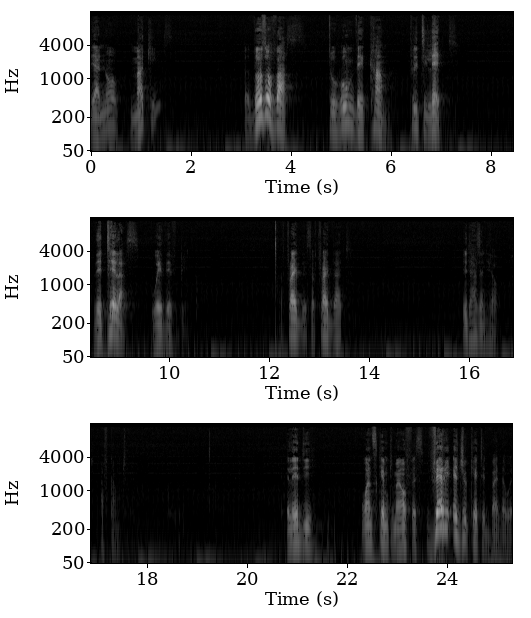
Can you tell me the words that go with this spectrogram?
There are no markings, but those of us to whom they come pretty late, they tell us where they've been. I've tried this, I've tried that. It hasn't helped. I've come to you. A lady once came to my office, very educated, by the way,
